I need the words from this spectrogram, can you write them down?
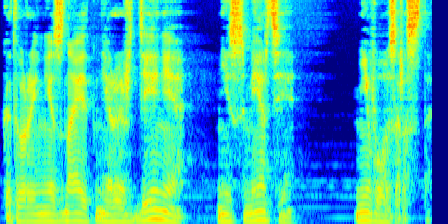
которое не знает ни рождения, ни смерти, ни возраста.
